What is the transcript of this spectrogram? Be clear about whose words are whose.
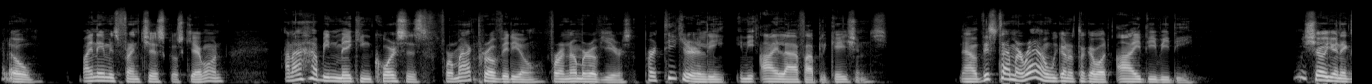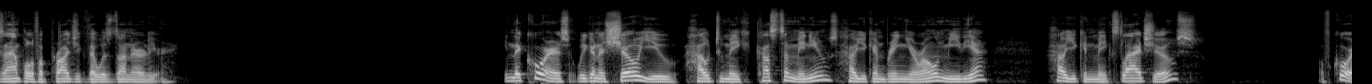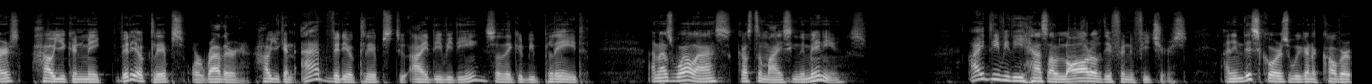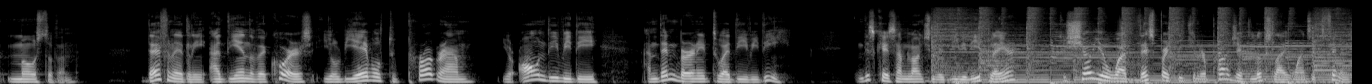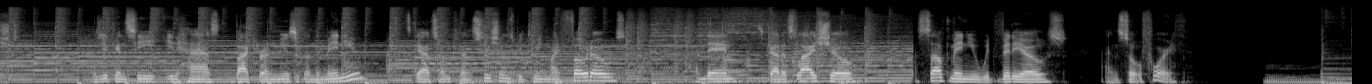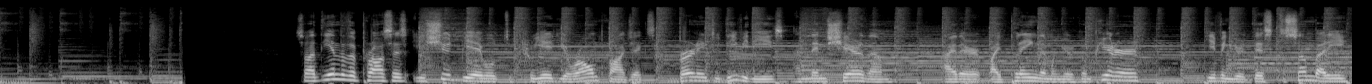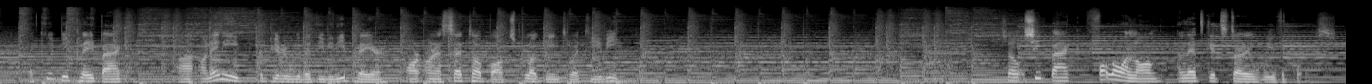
Speaker 1: Hello, my name is Francesco Schiavon, and I have been making courses for Mac Pro Video for a number of years, particularly in the iLife applications. Now, this time around, we're going to talk about iDVD. Let me show you an example of a project that was done earlier. In the course, we're going to show you how to make custom menus, how you can bring your own media, how you can make slideshows, of course, how you can make video clips, or rather, how you can add video clips to iDVD so they could be played, and as well as customizing the menus. iDVD has a lot of different features, and in this course, we're going to cover most of them. Definitely, at the end of the course, you'll be able to program your own DVD and then burn it to a DVD. In this case, I'm launching the DVD player to show you what this particular project looks like once it's finished. As you can see, it has background music on the menu. It's got some transitions between my photos. And then it's got a slideshow, a sub menu with videos, and so forth. So at the end of the process, you should be able to create your own projects, burn into DVDs, and then share them either by playing them on your computer, giving your disc to somebody that could be played back uh, on any computer with a DVD player or on a set-top box plugged into a TV. So sit back, follow along, and let's get started with the course.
